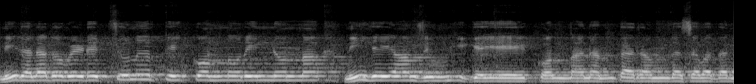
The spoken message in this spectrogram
നിഴലതു പിടിച്ചു നിർത്തിക്കൊന്നു തിന്നുന്ന നീജയാം സിംഹികയെ കൊന്നനന്തരം ദശവതന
